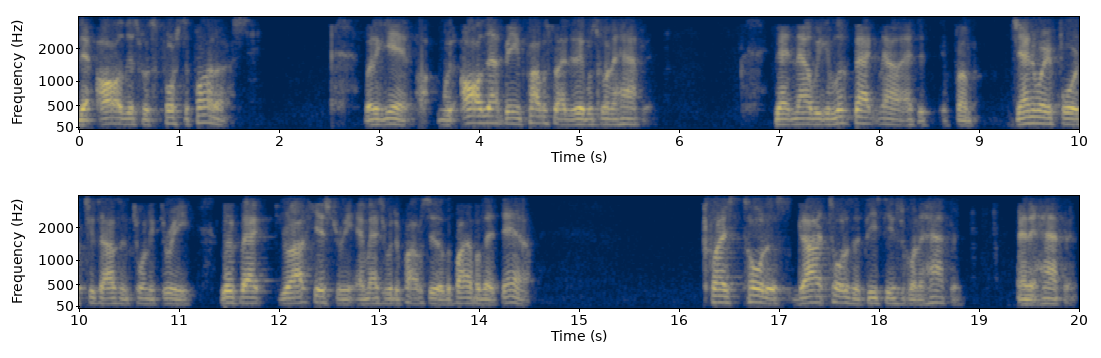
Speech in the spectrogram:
That all of this was forced upon us. But again, uh, with all that being prophesied that it was going to happen, that now we can look back now at the, from January 4, 2023, look back throughout history and match with the prophecy of the Bible that damn, Christ told us, God told us that these things were going to happen, and it happened.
